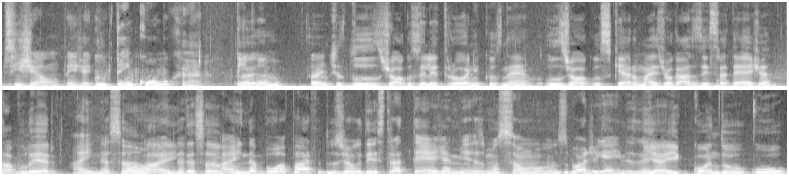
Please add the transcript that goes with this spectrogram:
singela, não tem jeito. Não tem como, cara. Tem Eu- como. Antes dos jogos eletrônicos, né? Os jogos que eram mais jogados de estratégia, tabuleiro. Ainda são. Ainda são. Ainda boa parte dos jogos de estratégia mesmo são os board games, né? E aí, quando o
